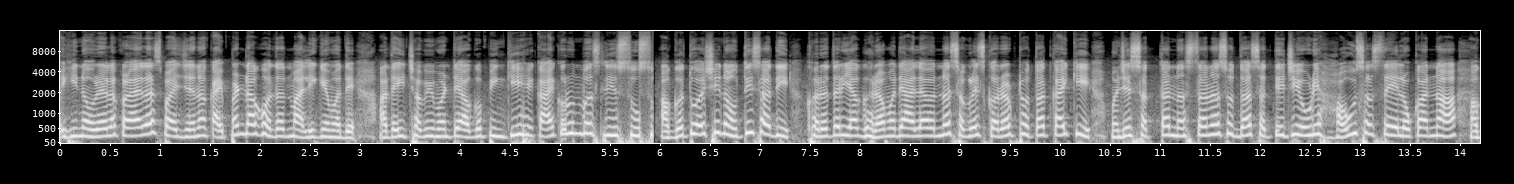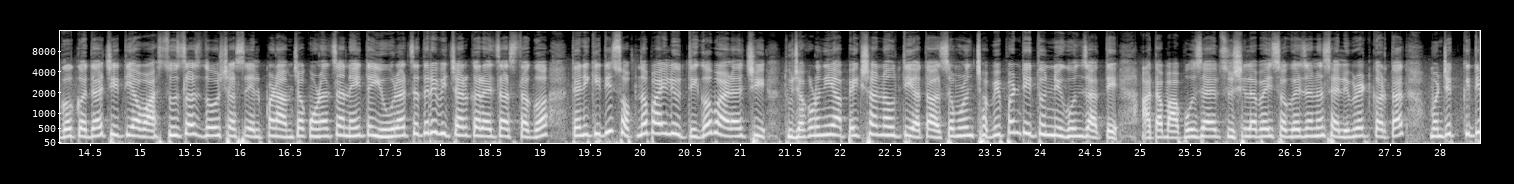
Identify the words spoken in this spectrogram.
ही नवऱ्याला कळायलाच पाहिजे ना? काय पण दाखवतात मालिकेमध्ये. आता ही छबी म्हणते अगं पिंकी हे काय करून बसलीस तू? अगं तू अशी नव्हतीस आधी. खरं तर या घरामध्ये आल्यावर ना सगळेच करप्ट होतात काय की? म्हणजे सत्ता नसताना सुद्धा सत्तेची एवढी हाऊस असते लोकांना. अगं कदाचित या वास्तूचाच दोष असेल पण आमच्या कोणाचा नाही तर युवराजचा तरी विचार करायचा असता ग. त्यांनी किती स्वप्न पाहिली होती ग बाळाची. तुझ्याकडून ही अपेक्षा नव्हती. आता असं म्हणून छबी पण तिथून निघून जाते. आता बापूसाहेब सुशीलाबाई सगळेजण सेलिब्रेट करतात. म्हणजे किती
